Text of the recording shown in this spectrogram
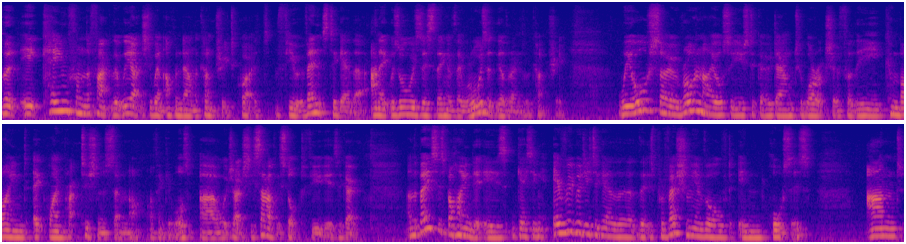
but it came from the fact that we actually went up and down the country to quite a few events together, and it was always this thing of they were always at the other end of the country. We also, Robin and I also used to go down to Warwickshire for the combined equine practitioners seminar, I think it was, uh, which actually sadly stopped a few years ago. And the basis behind it is getting everybody together that is professionally involved in horses and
